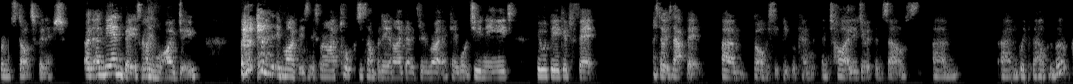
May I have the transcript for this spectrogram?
from start to finish. And, and the end bit is kind of what I do in my business when I talk to somebody and I go through, right, okay, what do you need? Who would be a good fit? So it's that bit. Um, but obviously people can entirely do it themselves, um, um, with the help of the book.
